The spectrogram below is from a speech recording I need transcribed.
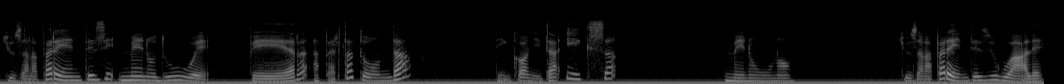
chiusa la parentesi, meno 2 per aperta tonda, l'incognita x, meno 1 chiusa la parentesi, uguale,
